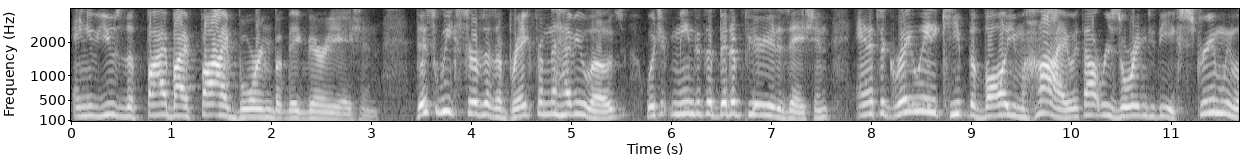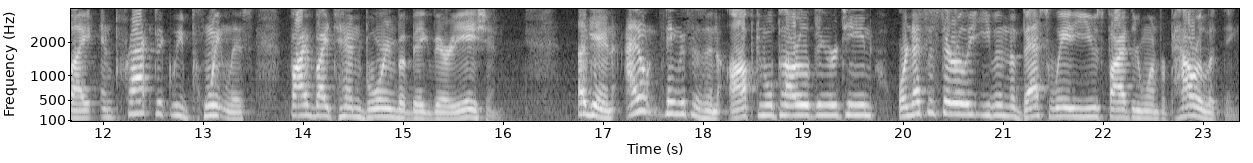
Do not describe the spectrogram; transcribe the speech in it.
and you use the 5x5 boring but big variation. This week serves as a break from the heavy loads, which means it's a bit of periodization, and it's a great way to keep the volume high without resorting to the extremely light and practically pointless 5x10 boring but big variation. Again, I don't think this is an optimal powerlifting routine or necessarily even the best way to use 531 for powerlifting.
